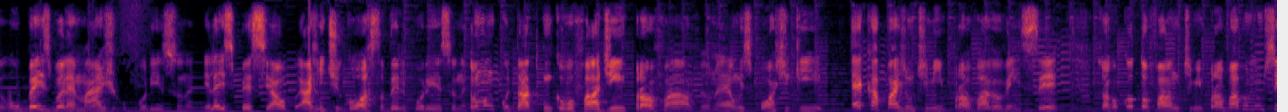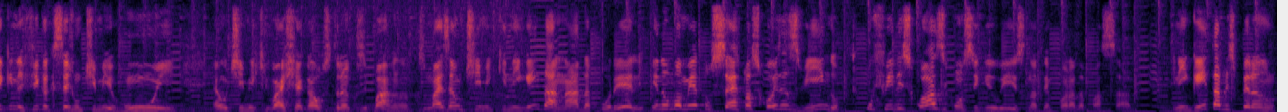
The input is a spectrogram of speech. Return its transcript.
o beisebol é mágico por isso, né? Ele é especial, a gente gosta dele por isso, né? Toma cuidado com o que eu vou falar de improvável, né? É um esporte que é capaz de um time improvável vencer Só que o que eu tô falando time improvável não significa que seja um time ruim, é um time que vai chegar aos trancos e barrancos, mas é um time que ninguém dá nada por ele e no momento certo as coisas vingam. O Phillies quase conseguiu isso na temporada passada. Ninguém tava esperando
